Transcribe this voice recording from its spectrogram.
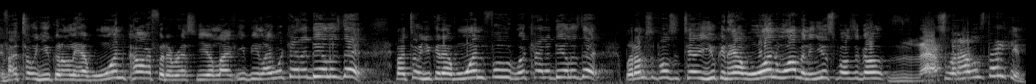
If I told you you could only have one car for the rest of your life, you'd be like, what kind of deal is that? If I told you you could have one food, what kind of deal is that? But I'm supposed to tell you you can have one woman and you're supposed to go, that's what I was thinking.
